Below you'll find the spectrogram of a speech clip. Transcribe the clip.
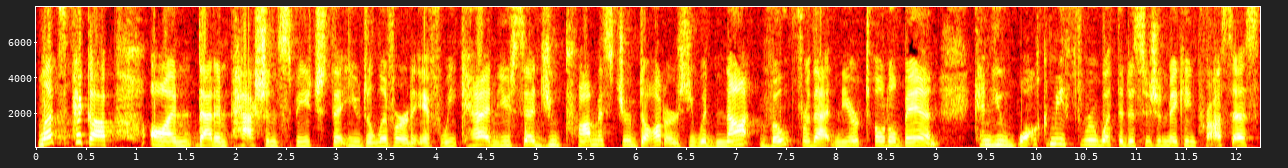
Let's pick up on that impassioned speech that you delivered, if we can. You said you promised your daughters you would not vote for that near total ban. Can you walk me through what the decision making process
